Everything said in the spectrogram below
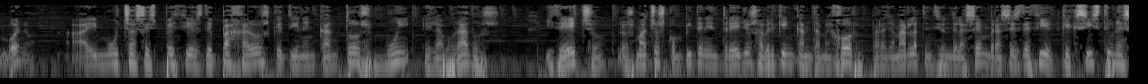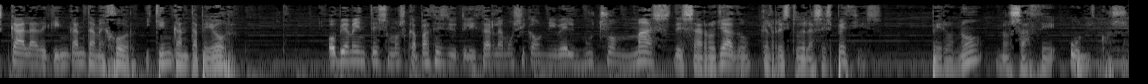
Bueno, hay muchas especies de pájaros que tienen cantos muy elaborados. Y de hecho, los machos compiten entre ellos a ver quién canta mejor, para llamar la atención de las hembras, es decir, que existe una escala de quién canta mejor y quién canta peor. Obviamente somos capaces de utilizar la música a un nivel mucho más desarrollado que el resto de las especies, pero no nos hace únicos.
